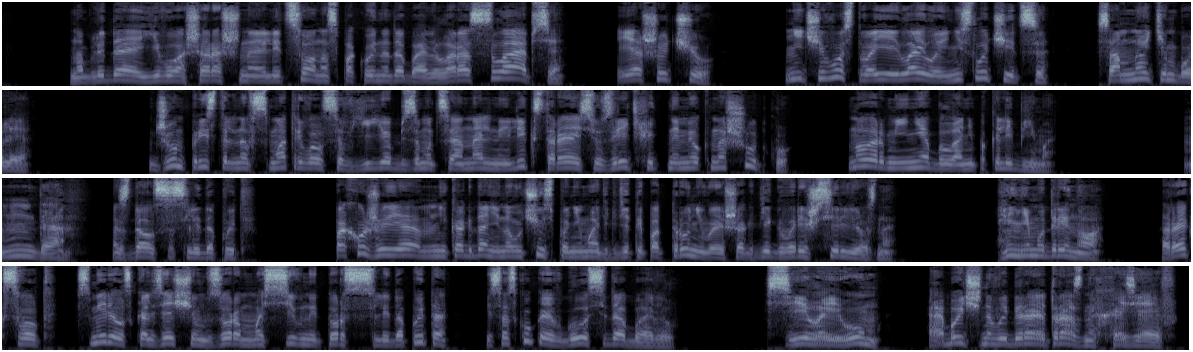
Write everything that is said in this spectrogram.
Наблюдая его ошарашенное лицо, она спокойно добавила «Расслабься! Я шучу. Ничего с твоей Лайлой не случится. Со мной тем более». Джон пристально всматривался в ее безэмоциональный лик, стараясь узреть хоть намек на шутку, но Арминия была непоколебима. «М-да», — сдался следопыт. «Похоже, я никогда не научусь понимать, где ты подтруниваешь, а где говоришь серьезно». «И не мудрено». Рексволд смерил скользящим взором массивный торс следопыта и со скукой в голосе добавил. «Сила и ум обычно выбирают разных хозяев».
